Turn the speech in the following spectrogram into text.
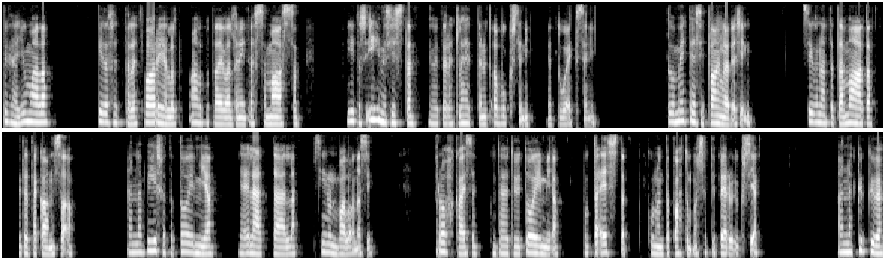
Pyhä Jumala, kiitos, että olet varjellut alkutaivaltani tässä maassa. Kiitos ihmisistä, joita olet lähettänyt avukseni ja tuekseni. Tuo metesi Bangladesin. Siunaa tätä maata ja tätä kansaa. Anna viisautta toimia ja elää täällä sinun valonasi. Rohkaise, kun täytyy toimia, mutta estä, kun on tapahtumassa typeryyksiä. Anna kykyä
